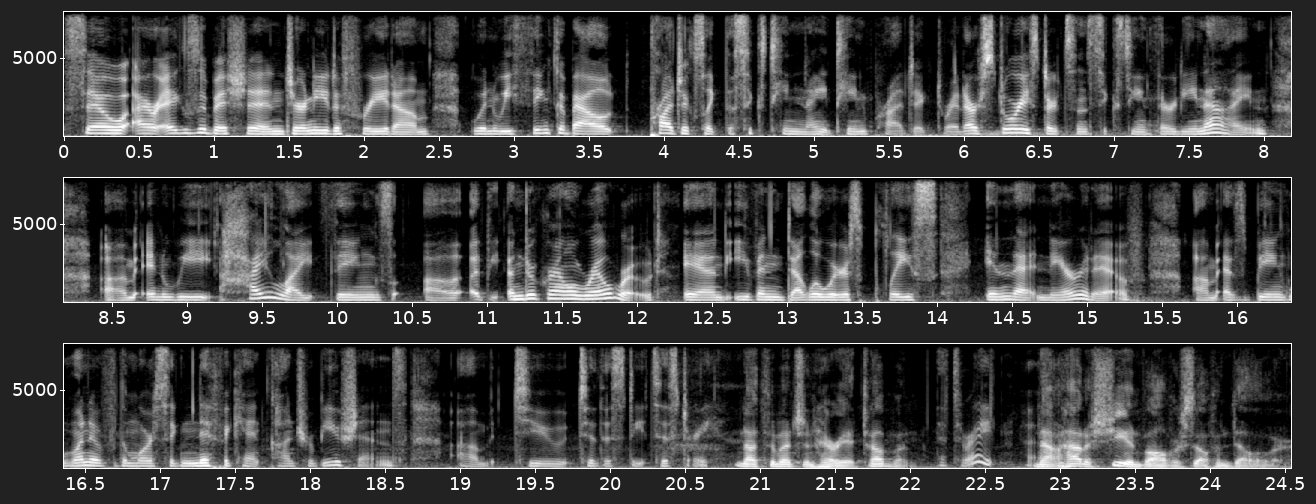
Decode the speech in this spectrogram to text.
So, our exhibition, Journey to Freedom, when we think about projects like the 1619 project, right? Our story starts in 1639, um, and we highlight things uh, at the Underground Railroad and even Delaware's place in that narrative um, as being one of the more significant contributions um, to to the state's history. Not to mention Harriet Tubman. That's right. Now, how does she involve herself in Delaware?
